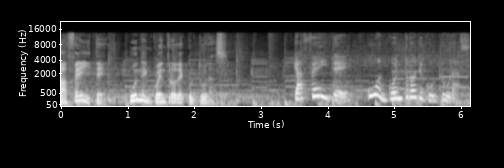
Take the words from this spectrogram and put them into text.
Café y té, un encuentro de culturas. Café y té, un encuentro de culturas.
